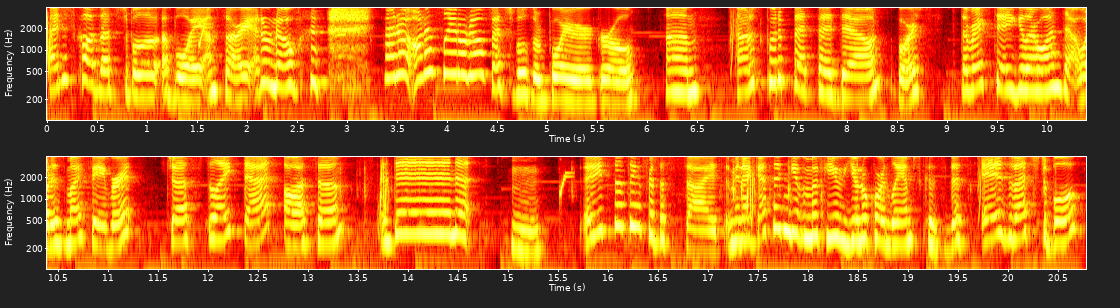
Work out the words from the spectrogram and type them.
I just called Vegetable a boy. I'm sorry. I don't know. I don't, honestly, I don't know if Vegetable's a boy or a girl. Um, I'll just put a bed bed down. Of course, the rectangular one. That one is my favorite. Just like that. Awesome. And then, hmm. I need something for the sides. I mean, I guess I can give him a few unicorn lamps because this is vegetable.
